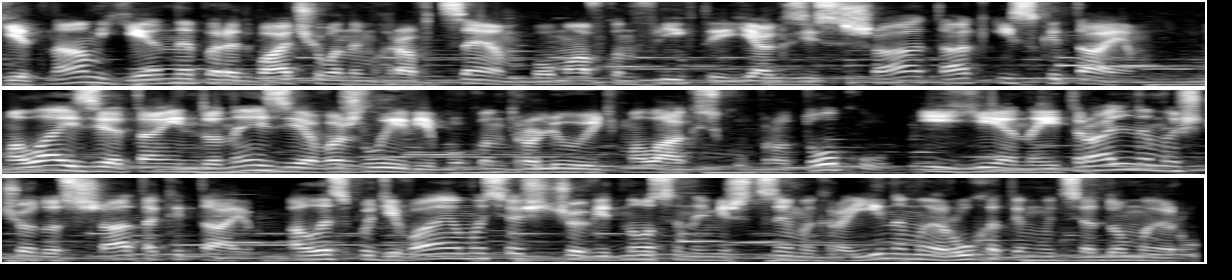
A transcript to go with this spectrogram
В'єтнам є непередбачуваним гравцем, бо мав конфлікти як зі США, так і з Китаєм. Малайзія та Індонезія важливі, бо контролюють Малакську протоку і є нейтральними щодо США та Китаю. Але сподіваємося, що відносини між цими країнами рухатимуться до миру.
